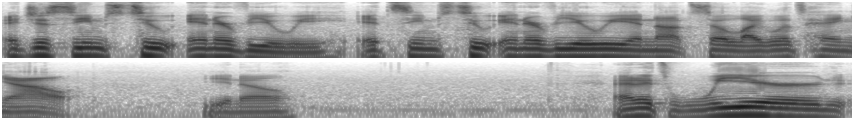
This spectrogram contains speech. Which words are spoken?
It just seems too interviewy. It seems too interviewy and not so like let's hang out, you know and it's weird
